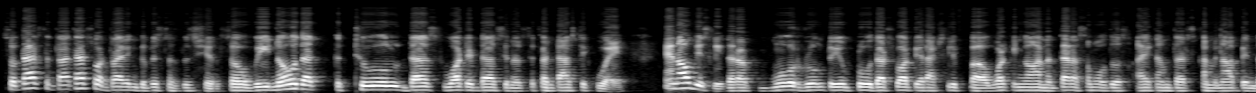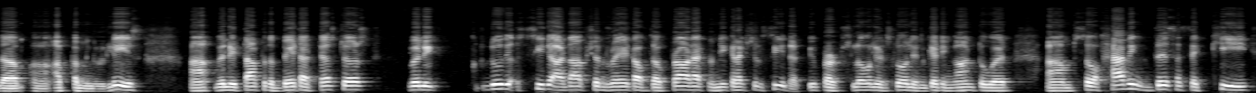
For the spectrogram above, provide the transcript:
So that's that's what driving the business decision. So we know that the tool does what it does in a fantastic way. And obviously, there are more room to improve. That's what we are actually uh, working on. And there are some of those items that's coming up in the uh, upcoming release. Uh, when we talk to the beta testers, when we do the, see the adoption rate of the product, and you can actually see that people are slowly and slowly and getting onto it. Um, so having this as a key,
